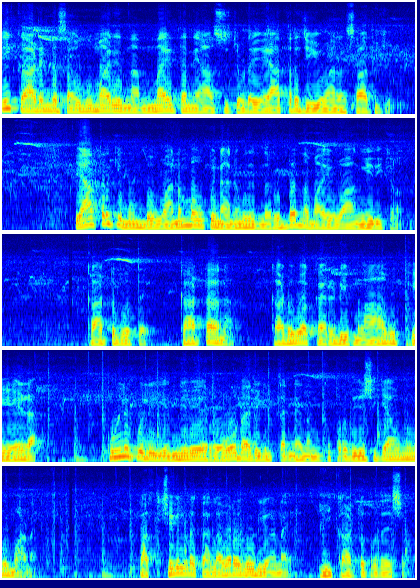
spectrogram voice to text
ഈ കാടിന്റെ സൗകുമാരി നന്നായി തന്നെ ആസ്വദിച്ചൂടെ യാത്ര ചെയ്യുവാനും സാധിക്കും. യാത്രയ്ക്ക് മുമ്പ് വനം വകുപ്പിന് അനുമതി നിർബന്ധമായി വാങ്ങിയിരിക്കണം. കാട്ടുപോത്തെ കാട്ടാന കടുവ കരടി മ്ലാവ് കേഴ പുള്ളിപ്പുലി എന്നിവയെ റോഡ് അരികിൽ തന്നെ നമുക്ക് പ്രതീക്ഷിക്കാവുന്നതുമാണ്. പക്ഷികളുടെ കലവറ കൂടിയാണ് ഈ കാട്ടുപ്രദേശം.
